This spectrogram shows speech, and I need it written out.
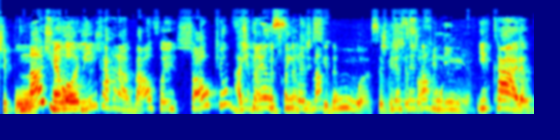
Tipo, Nas Halloween, lojas. Carnaval foi só o que eu vi As na do na rua, você As vestia sua filhinha. Rua. E, cara,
